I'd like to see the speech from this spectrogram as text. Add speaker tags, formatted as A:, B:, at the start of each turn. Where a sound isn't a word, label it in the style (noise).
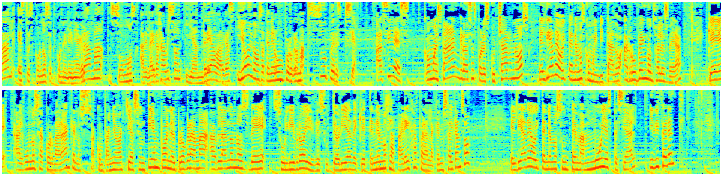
A: Tal? Esto es Conócete con el Enneagrama. Somos Adelaida Harrison y Andrea Vargas y hoy vamos a tener un programa súper especial.
B: Así es. ¿Cómo están? Gracias por escucharnos. El día de hoy tenemos como invitado a Rubén González Vera, que algunos se acordarán que nos acompañó aquí hace un tiempo en el programa hablándonos de su libro y de su teoría de que tenemos la pareja para la que nos alcanzó. El día de hoy tenemos un tema muy especial y diferente.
